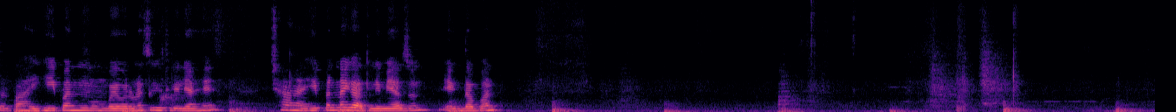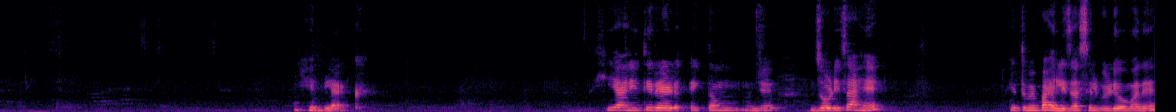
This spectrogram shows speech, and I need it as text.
तर पहा ही पण मुंबईवरूनच घेतलेली आहे. छान आहे ही पण नाही घातली मी अजून एकदा पण. हे ब्लॅक ही आणि ती रेड एकदम म्हणजे जोडीच आहे. हे तुम्ही पाहिलीच असेल व्हिडिओमध्ये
